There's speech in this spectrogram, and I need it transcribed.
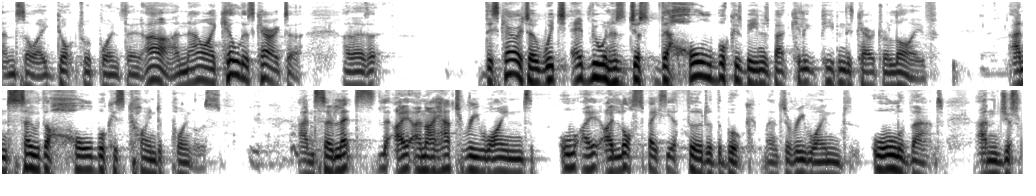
and so I got to a point saying, ah, and now I kill this character, and there's a this character which everyone has just the whole book has been about killing keeping this character alive, and so the whole book is kind of pointless. And so let's, I, and I had to rewind, all, I, I lost basically a third of the book. I had to rewind all of that and just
